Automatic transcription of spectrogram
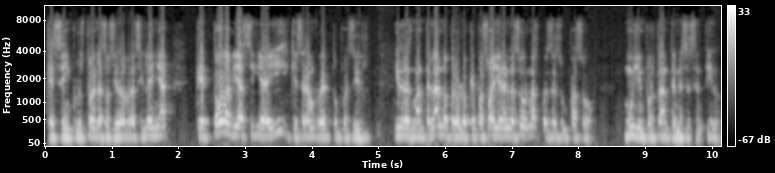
que se incrustó en la sociedad brasileña, que todavía sigue ahí y que será un reto pues ir, ir desmantelando, pero lo que pasó ayer en las urnas pues es un paso muy importante en ese sentido.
